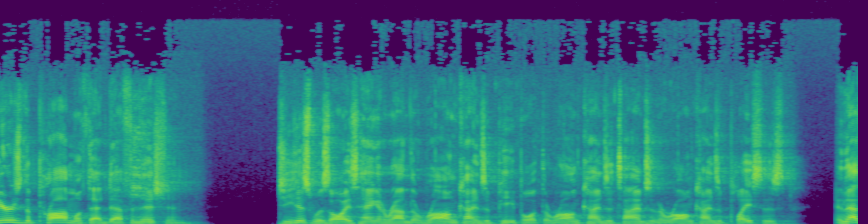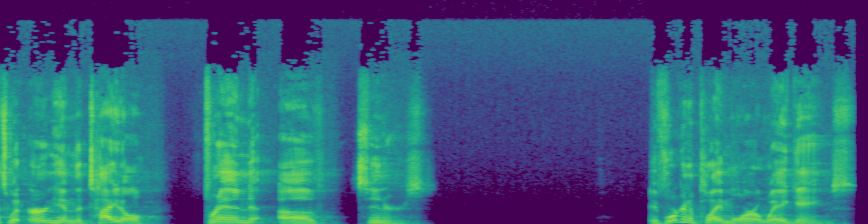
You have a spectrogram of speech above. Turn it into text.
Here's the problem with that definition Jesus was always hanging around the wrong kinds of people at the wrong kinds of times in the wrong kinds of places. And that's what earned him the title friend of sinners. If we're going to play more away games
